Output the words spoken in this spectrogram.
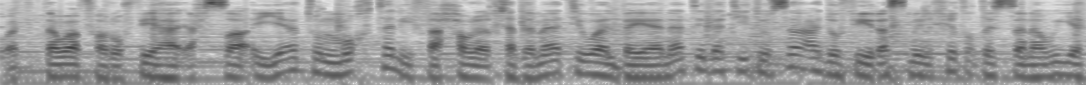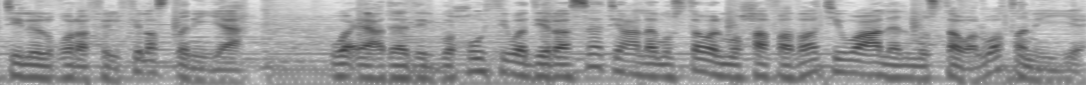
وتتوفر فيها إحصائيات مختلفة حول الخدمات والبيانات التي تساعد في رسم الخطط السنوية للغرف الفلسطينية وإعداد البحوث والدراسات على مستوى المحافظات وعلى المستوى الوطني.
